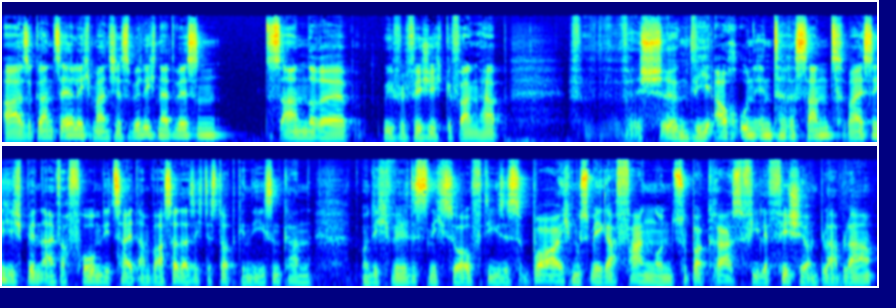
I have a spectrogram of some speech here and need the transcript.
also ganz ehrlich, manches will ich nicht wissen. Das andere, wie viel Fische ich gefangen habe, ist irgendwie auch uninteressant, weiß nicht, ich bin einfach froh um die Zeit am Wasser, dass ich das dort genießen kann. Und ich will das nicht so auf dieses, boah, ich muss mega fangen und super krass, viele Fische und bla bla.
